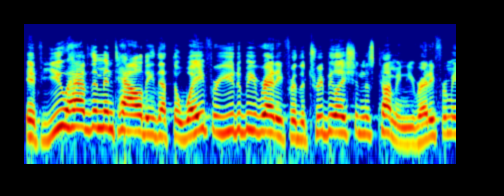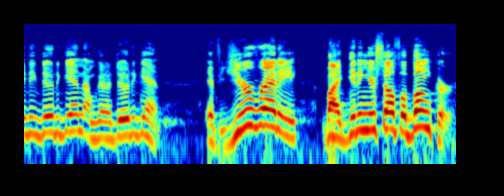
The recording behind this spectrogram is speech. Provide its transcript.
If you have the mentality that the way for you to be ready for the tribulation is coming, you ready for me to do it again? I'm going to do it again. If you're ready by getting yourself a bunker,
